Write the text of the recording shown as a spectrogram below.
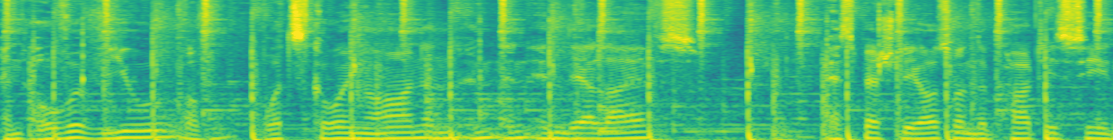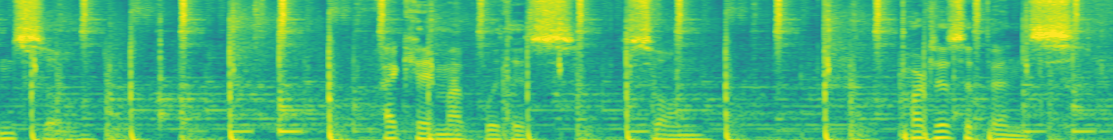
an overview of what's going on in, in, in their lives, especially also in the party scene. So I came up with this song participants.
